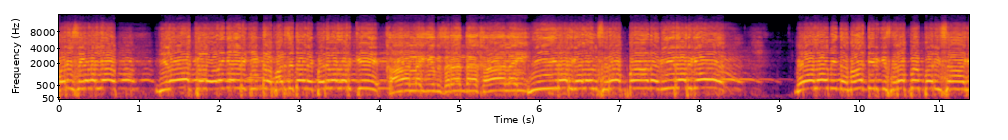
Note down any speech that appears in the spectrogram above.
பரிசுகளையும் விழாக்கள் பெறுவதற்கு காலையும் சிறந்த காலை. வீரர்களும் சிறப்பான வீரர்கள். மேலும் இந்த மாட்டிற்கு சிறப்பு பரிசாக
